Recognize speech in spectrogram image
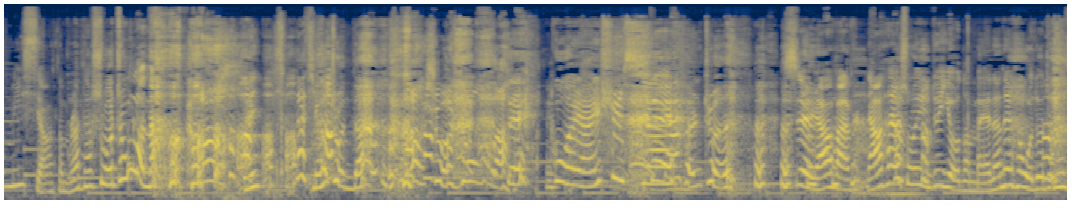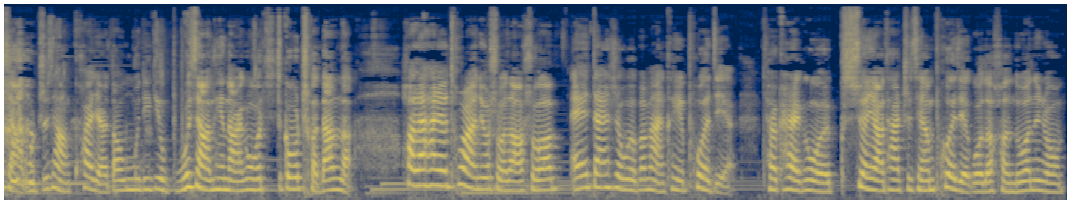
这么一想，怎么让他说中了呢？哎，那挺准的，说中了。对，果然是仙，很准。是，然后反然后他就说一堆有的没的，那时候我就真的想，我只想快点到目的地，我不想听哪人跟我跟我扯淡了。后来他就突然就说到说，哎，但是我有办法可以破解。他就开始跟我炫耀他之前破解过的很多那种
